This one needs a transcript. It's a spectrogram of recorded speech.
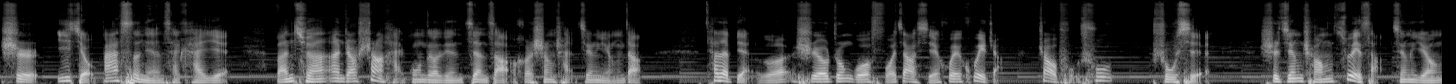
是一九八四年才开业，完全按照上海功德林建造和生产经营的。它的匾额是由中国佛教协会会长赵朴初书写，是京城最早经营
